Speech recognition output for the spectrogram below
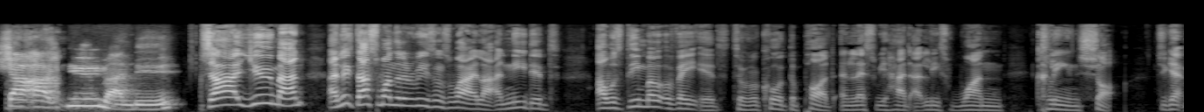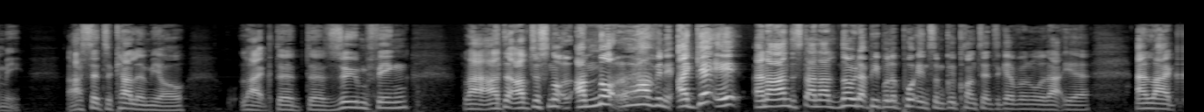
Shout out you, man, dude. Shout out you, man. And that's one of the reasons why, like, I needed, I was demotivated to record the pod unless we had at least one clean shot. Do you get me? I said to Callum, yo, like the the Zoom thing, like I'm just not, I'm not loving it. I get it, and I understand. I know that people are putting some good content together and all of that, yeah. And like,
